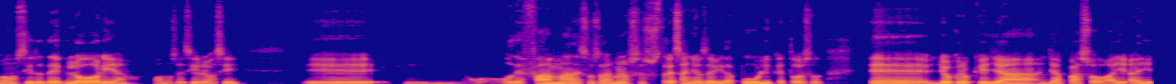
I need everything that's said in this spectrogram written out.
vamos a decir, de gloria, vamos a decirlo así, o de fama, esos, al menos esos tres años de vida pública y todo eso, yo creo que ya, ya pasó. Hay, hay,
